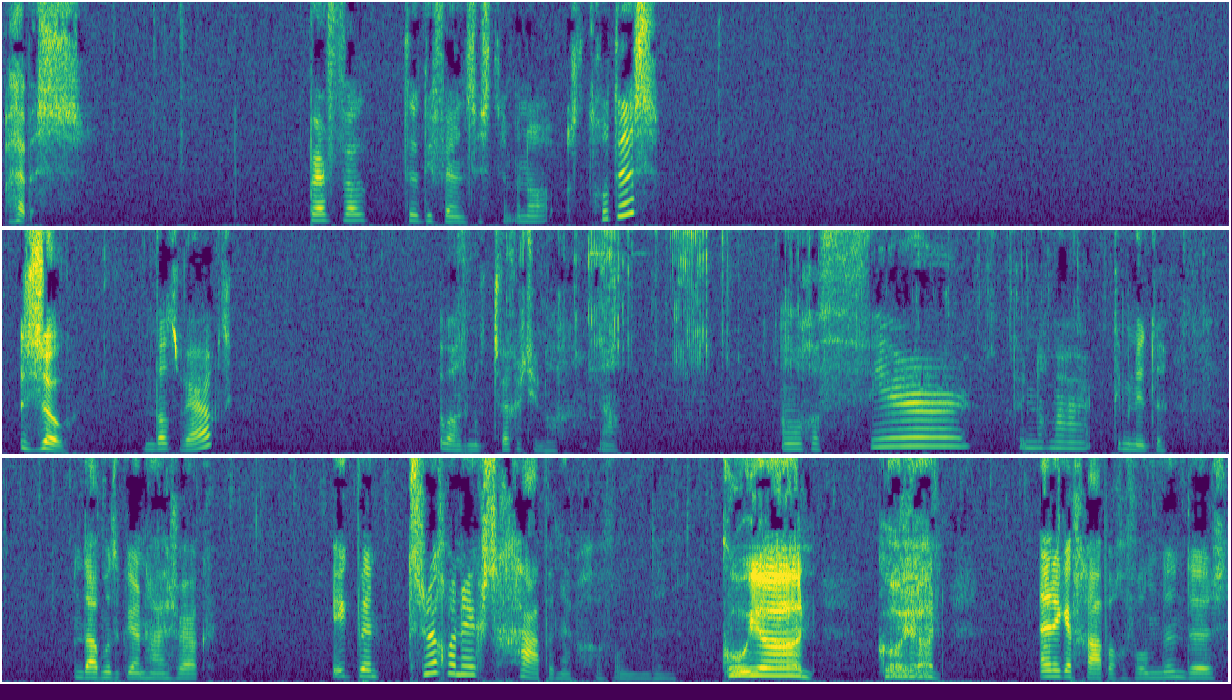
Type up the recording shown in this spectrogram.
Hebbes perfecte defense system. En als het goed is... Zo. Dat werkt. Wacht, ik moet het wekkertje nog. Nou. Ongeveer... Vind nog maar 10 minuten. En daar moet ik weer aan huiswerk. Ik ben terug wanneer ik schapen heb gevonden. Koeien! Koeien! En ik heb schapen gevonden, dus...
